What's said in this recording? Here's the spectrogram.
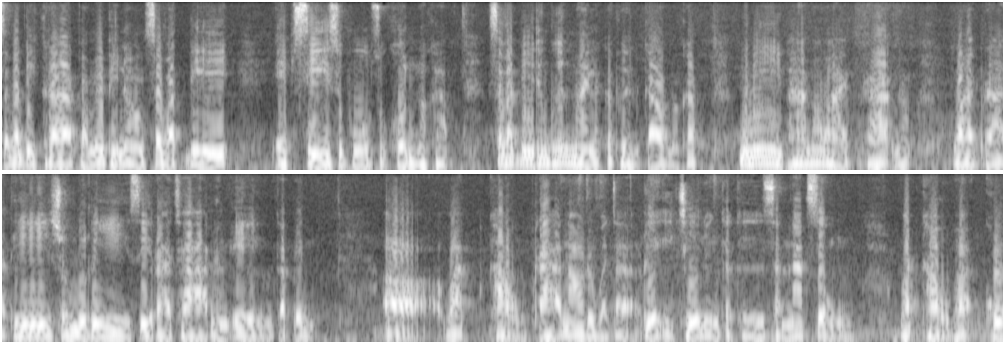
สวัสดีครับพ่อแม่พี่น้องสวัสดี FC สุภูสุคนนะครับ สวัสดีทั้งเพื่อนใหม่และก็เพื่อนเก่านะครับมื้อนี้พามาไหว้พระเนาะไหว้พระที่ชลบุรีศรีราชานั่นเองก็เป็นวัดเขาพระเนาะหรือว่าจะเรียกอีกชื่อหนึ่งก็คือสำนักสงฆ์วัดเขาพระครู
